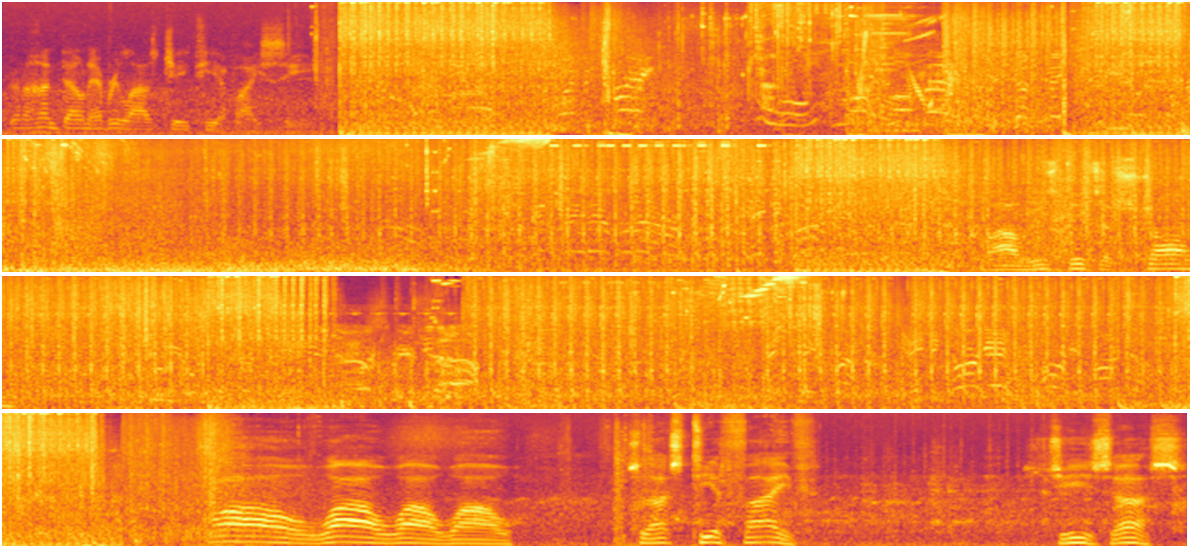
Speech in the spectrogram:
Gonna hunt down every last JTF I see. Wow, these dudes are strong. Wow, wow, wow, wow. So that's tier 5. Jesus.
